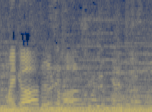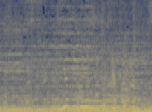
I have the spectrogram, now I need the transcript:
Oh my god, there's a lot. Спасибо.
